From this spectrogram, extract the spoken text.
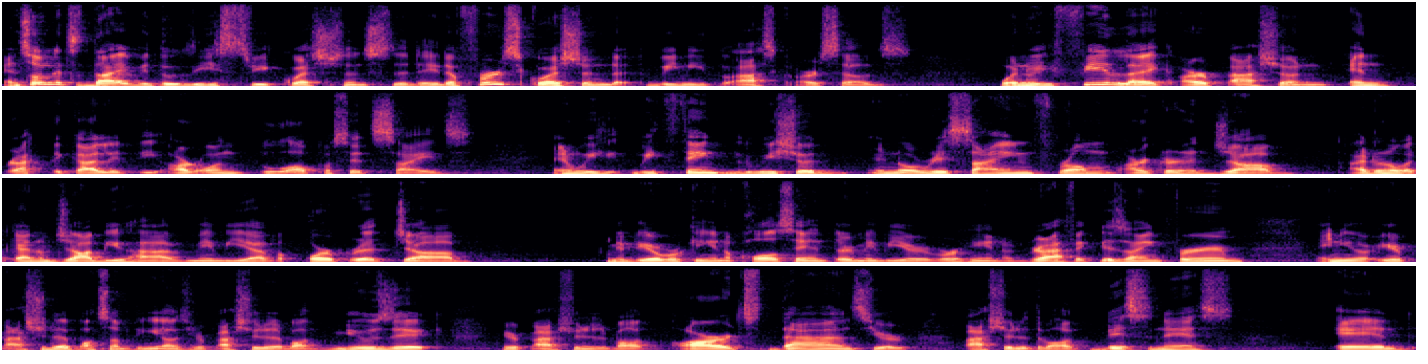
And so let's dive into these three questions today. The first question that we need to ask ourselves when we feel like our passion and practicality are on two opposite sides and we, we think that we should you know resign from our current job. I don't know what kind of job you have. Maybe you have a corporate job. Maybe you're working in a call center. Maybe you're working in a graphic design firm and you're, you're passionate about something else. You're passionate about music. You're passionate about arts dance. You're passionate about business. And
